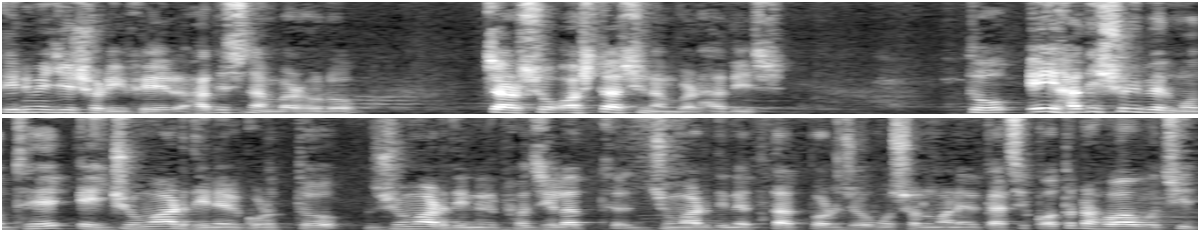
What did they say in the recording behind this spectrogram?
তিরমিজি শরীফের হাদিস নাম্বার হলো চারশো অষ্টাশি নাম্বার হাদিস। তো এই হাদিস শরীফের মধ্যে এই জুমার দিনের গুরুত্ব, জুমার দিনের ফজিলত, জুমার দিনের তাৎপর্য মুসলমানের কাছে কতটা হওয়া উচিত,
